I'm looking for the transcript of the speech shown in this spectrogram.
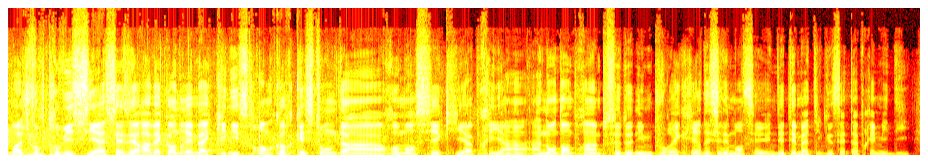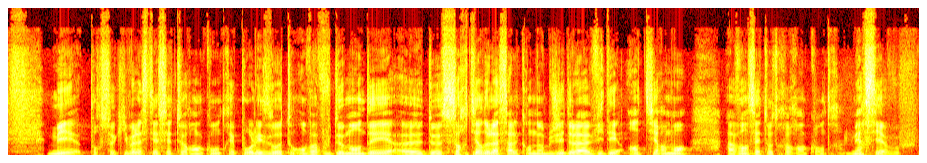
moi, je vous retrouve ici à 16h avec André Makin. Il sera encore question d'un romancier qui a pris un, nom d'emprunt, un pseudonyme pour écrire. Décidément, c'est une des thématiques de cet après-midi. Mais pour ceux qui veulent assister à cette rencontre et pour les autres, on va vous demander euh, de sortir de la salle, qu'on est obligé de la vider entièrement avant cette autre rencontre. Merci à vous.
